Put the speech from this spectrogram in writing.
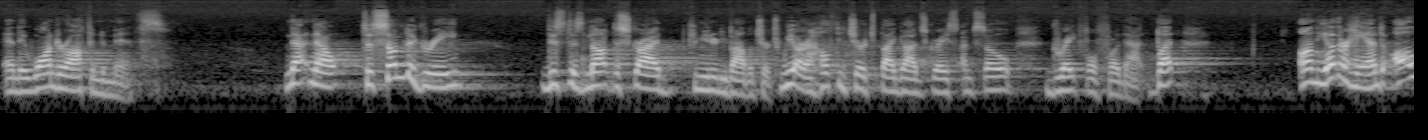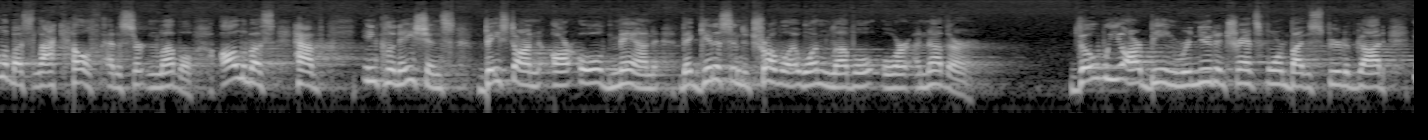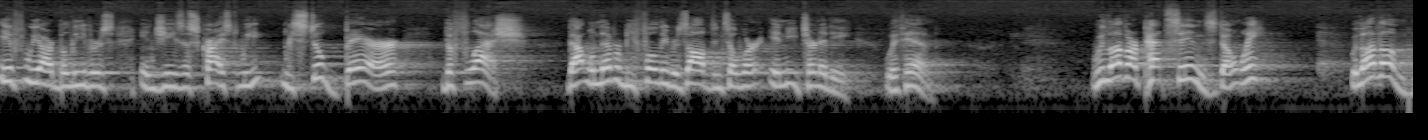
and they wander off into myths. Now, now, to some degree, this does not describe Community Bible Church. We are a healthy church by God's grace. I'm so grateful for that. But on the other hand, all of us lack health at a certain level. All of us have inclinations based on our old man that get us into trouble at one level or another. Though we are being renewed and transformed by the Spirit of God, if we are believers in Jesus Christ, we, we still bear the flesh. That will never be fully resolved until we're in eternity with Him. We love our pet sins, don't we? We love them.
